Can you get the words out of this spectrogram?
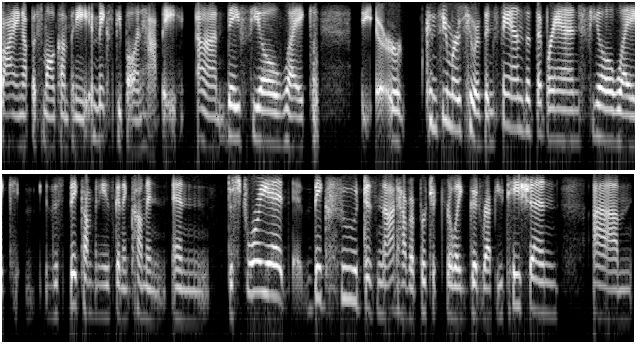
buying up a small company, it makes people unhappy. Um, they feel like, or consumers who have been fans of the brand feel like this big company is going to come in and destroy it. Big food does not have a particularly good reputation. Um,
